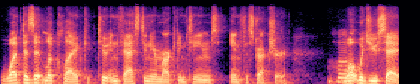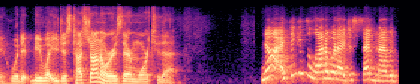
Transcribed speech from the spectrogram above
what does it look like to invest in your marketing team's infrastructure? Mm-hmm. What would you say? Would it be what you just touched on, or is there more to that? No, I think it's a lot of what I just said, and I would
